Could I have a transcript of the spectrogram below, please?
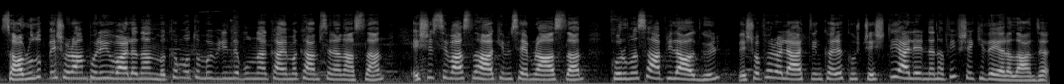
Savrulup ve şorampole yuvarlanan makam otomobilinde bulunan Kaymakam Sinan Aslan, eşi Sivaslı hakim Semra Aslan, koruması April Algül ve şoför Alaaddin Karakuş çeşitli yerlerinden hafif şekilde yaralandı.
